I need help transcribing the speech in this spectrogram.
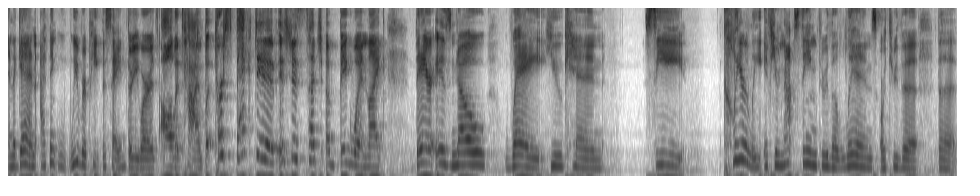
And again, I think we repeat the same three words all the time, but perspective is just such a big one. Like, there is no way you can see clearly if you're not seeing through the lens or through the the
